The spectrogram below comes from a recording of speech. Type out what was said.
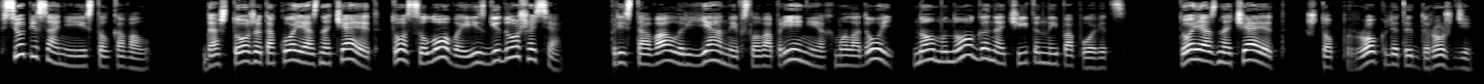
все Писание истолковал. Да что же такое означает то слово из Гедошася? Приставал рьяный в словопрениях молодой, но много начитанный поповец. То и означает, что прокляты дрожди.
